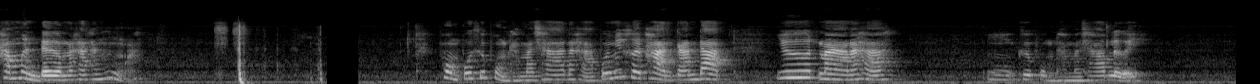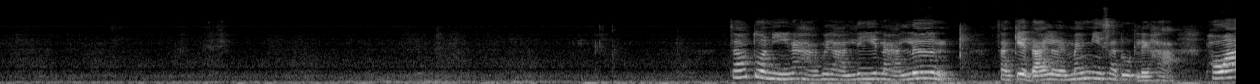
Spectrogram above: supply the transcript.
ทำเหมือนเดิมนะคะ ทั้งหัว ผมปุ้ยคือผมธรรมชาตินะคะ ปุ้ยไม่เคยผ่านการดัดยืดมานะคะ นี่คือผมธรรมชาติเลย เจ้าตัวนี้นะคะ เวลารีดนะคะลื่นสังเกตได้เลยไม่มีสะดุดเลยค่ะ เพราะว่า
